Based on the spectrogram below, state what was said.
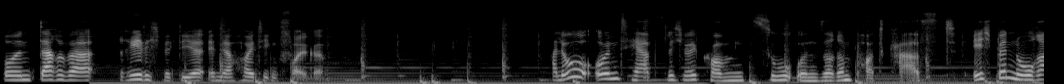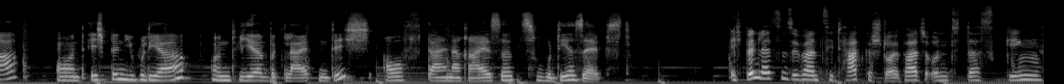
Und darüber rede ich mit dir in der heutigen Folge. Hallo und herzlich willkommen zu unserem Podcast. Ich bin Nora. Und ich bin Julia und wir begleiten dich auf deiner Reise zu dir selbst. Ich bin letztens über ein Zitat gestolpert und das ging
